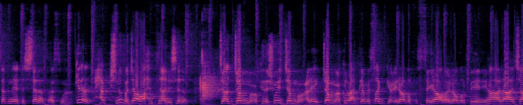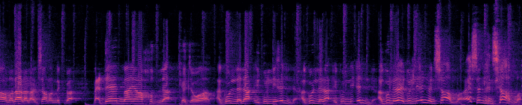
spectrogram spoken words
تقنية الشنب اسمها. كذا حق شنبة جاء واحد ثاني شنب جاء تجمعوا كذا شوي تجمعوا علي جمعوا كل واحد قام يصقع يناظر في السيارة يناظر فيني. ها لا إن شاء الله لا لا لا إن شاء الله إنك بقى. بعدين ما ياخذ لا كجواب. أقول له لا يقول لي إلا. أقول له لا يقول لي إلا. أقول له لا يقول لي إلا إن شاء الله. إيش إلا إن شاء الله؟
